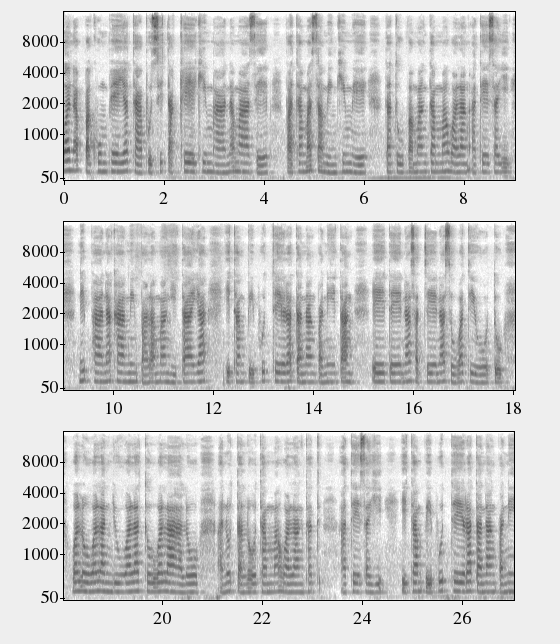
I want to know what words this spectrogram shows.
วนัปปะคุมเพยัตถาพุทธิตักเคคิมหานมาเส ปัทมัสสมิงคิมเหตตุปะมังธรรมวาลังอเทสยินิพพานคามิงปาลมังหิตายะ อิทัมปิพุทเทรัตนังปณีตัง เอเตนะสัจเจนะสุวัติโหตุ วโลวลัญยูวลัตโทวลาหโล อนุตตโลธรรมวาลังทัตอเทสยิอิทัมปิพุทเทรัตนังปณี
